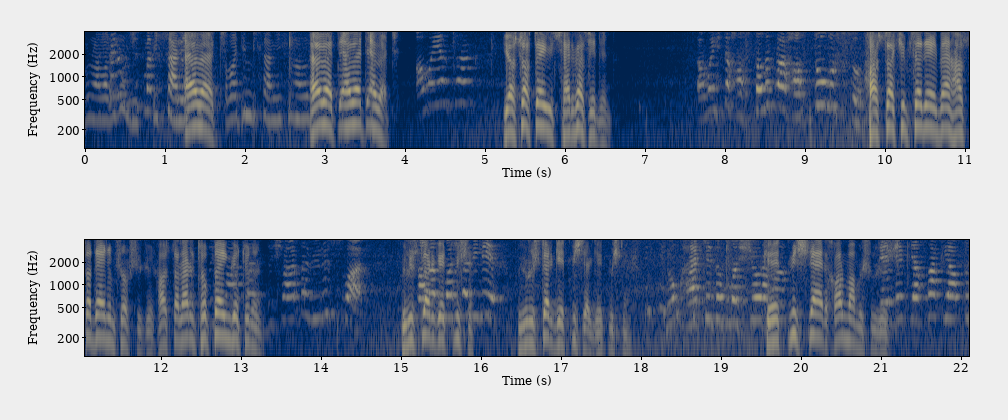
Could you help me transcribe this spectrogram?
Bunu alabilir miyim? Bir saniye. Evet. Babacığım bir saniye şunu alabilir Evet, evet, evet. Ama yasak. Yasak değil, serbest edin. Ama işte hastalık var hasta olursun. Hasta kimse değil, ben hasta değilim çok şükür. Hastaları toplayın götürün. Dışarıda virüs var. Virüsler Sana bulaşabilir. Virüsler gitmişler, gitmişler. Herkese bulaşıyor ama. Gitmişler, kalmamış virüs. Devlet yasak yaptı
